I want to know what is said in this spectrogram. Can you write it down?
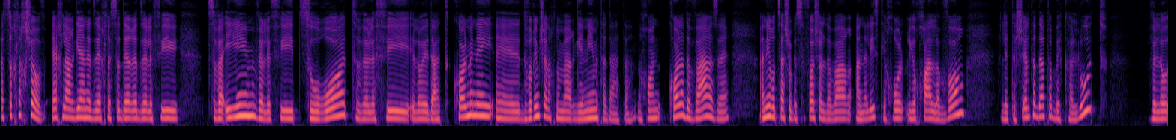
אז צריך לחשוב איך לארגן את זה, איך לסדר את זה לפי צבעים ולפי צורות ולפי, לא יודעת, כל מיני אה, דברים שאנחנו מארגנים את הדאטה, נכון? כל הדבר הזה, אני רוצה שבסופו של דבר אנליסט יכול, יוכל לבוא, לתשאל את הדאטה בקלות ולא-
